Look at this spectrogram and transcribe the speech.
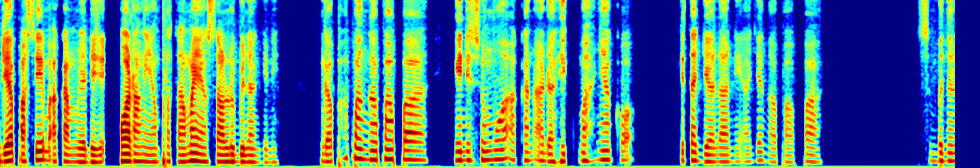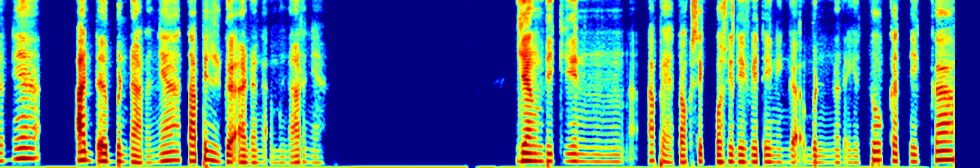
dia pasti akan menjadi orang yang pertama yang selalu bilang gini nggak apa-apa nggak apa-apa ini semua akan ada hikmahnya kok kita jalani aja nggak apa-apa. Sebenarnya ada benarnya tapi juga ada nggak benarnya yang bikin apa ya toxic positivity ini nggak bener itu ketika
